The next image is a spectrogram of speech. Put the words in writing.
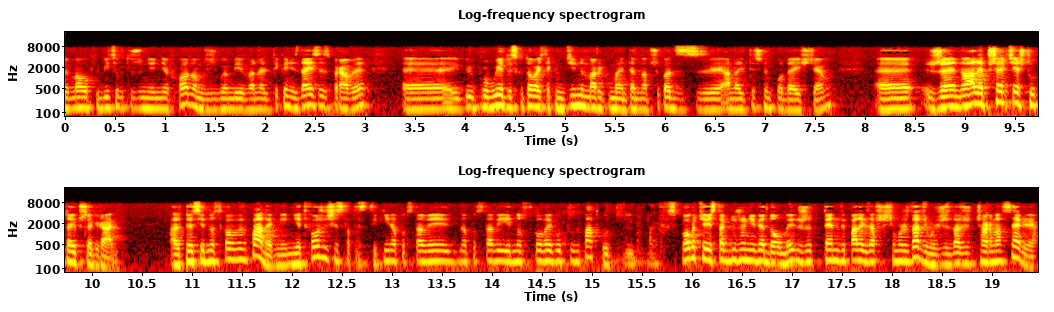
e, mało kibiców, którzy nie, nie wchodzą gdzieś głębiej w analitykę, nie zdaje sobie sprawy próbuje dyskutować takim dziwnym argumentem, na przykład z analitycznym podejściem, że no ale przecież tutaj przegrali ale to jest jednostkowy wypadek. Nie, nie, tworzy się statystyki na podstawie, na podstawie jednostkowego wypadku. W sporcie jest tak dużo niewiadomych, że ten wypadek zawsze się może zdarzyć. Może się zdarzyć czarna seria,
